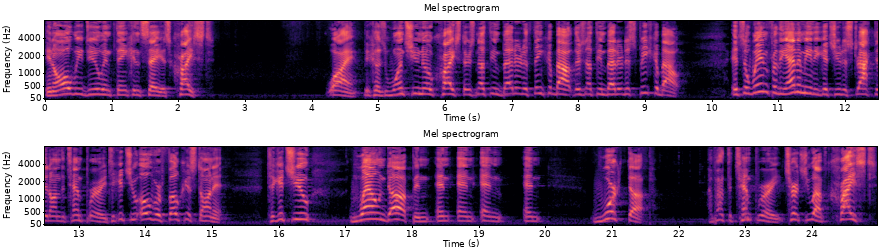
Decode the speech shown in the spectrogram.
in all we do and think and say, is Christ. Why? Because once you know Christ, there's nothing better to think about, there's nothing better to speak about. It's a win for the enemy to get you distracted on the temporary, to get you over focused on it, to get you wound up and, and, and, and, and worked up about the temporary. Church, you have Christ.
